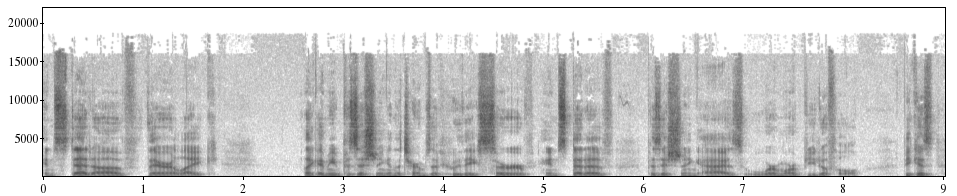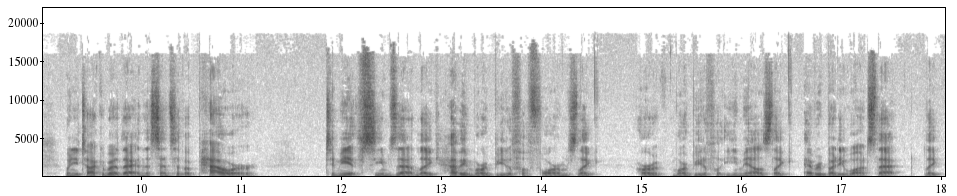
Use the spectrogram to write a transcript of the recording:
instead of their like like I mean positioning in the terms of who they serve instead of positioning as we're more beautiful. Because when you talk about that in the sense of a power, to me it seems that like having more beautiful forms like or more beautiful emails like everybody wants that like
